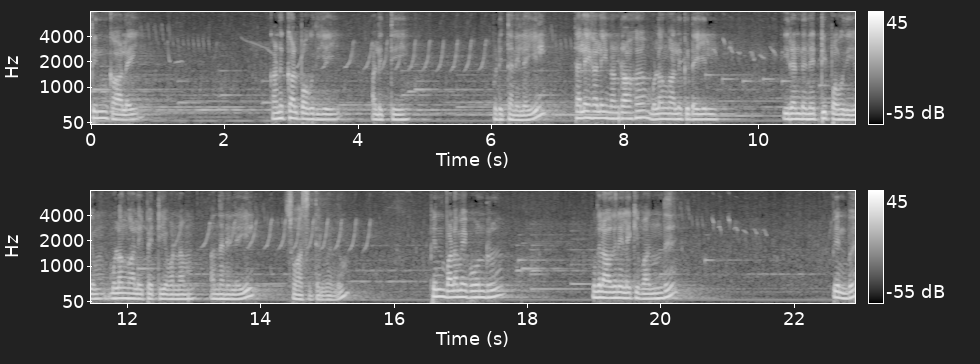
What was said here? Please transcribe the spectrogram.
பின்காலை கணுக்கால் பகுதியை அழுத்தி பிடித்த நிலையில் தலைகளை நன்றாக முழங்காலுக்கு இடையில் இரண்டு நெற்றி பகுதியும் முழங்காலை பற்றிய வண்ணம் அந்த நிலையில் சுவாசித்தல் வேண்டும். பின் வளமை போன்று முதலாவது நிலைக்கு வந்து பின்பு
